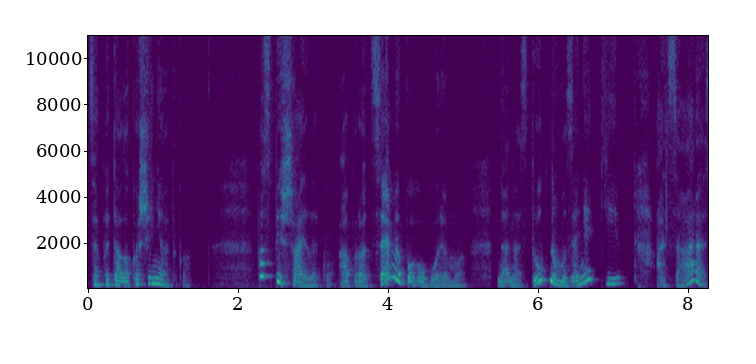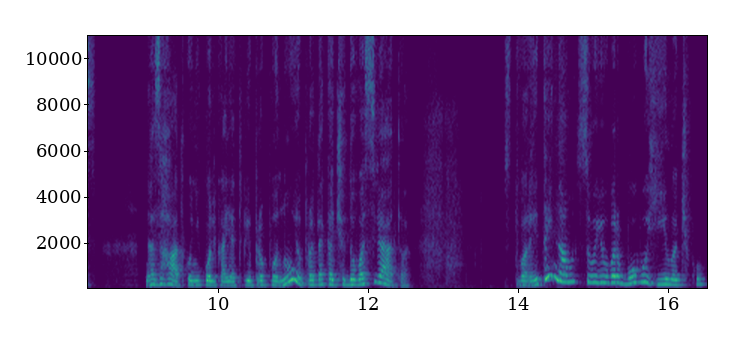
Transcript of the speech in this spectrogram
запитало кошенятко. Поспішай, Лико, а про це ми поговоримо на наступному занятті. А зараз, на згадку, Ніколька, я тобі пропоную про таке чудове свято. Створити й нам свою вербову гілочку.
